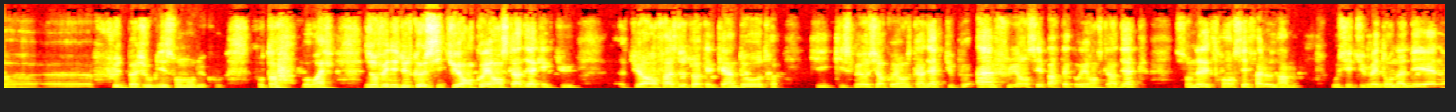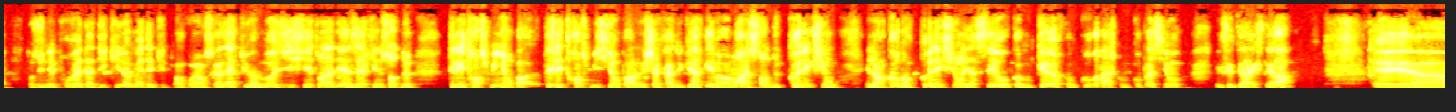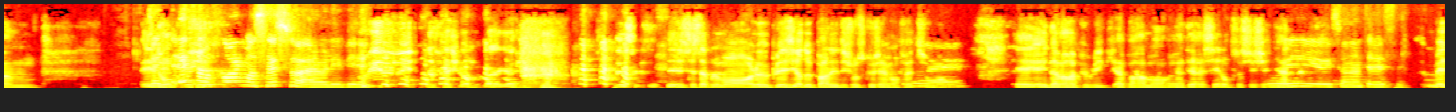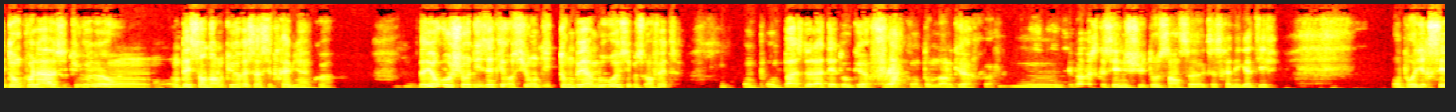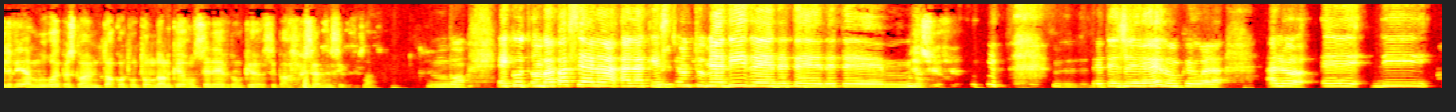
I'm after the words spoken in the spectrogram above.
flûte, bah, j'ai oublié son nom du coup. Pourtant, bon bref, ils ont fait une étude que si tu es en cohérence cardiaque et que tu, tu as en face de toi quelqu'un d'autre qui, qui se met aussi en cohérence cardiaque, tu peux influencer par ta cohérence cardiaque son électroencéphalogramme. Ou si tu mets ton ADN dans une éprouvette à 10 km et que tu te mets en cohérence cardiaque, tu vas modifier ton ADN. C'est-à-dire qu'il y a une sorte de télétransmission par, télétransmission par le chakra du cœur qui est vraiment un centre de connexion. Et là encore, dans connexion, il y a CO comme cœur, comme courage, comme compassion, etc. etc. Et, euh, et C'est donc, très oui, en forme ce soir, Olivier. oui, oui. C'est- simplement le plaisir de parler des choses que j'aime, en fait. Ouais. et, et d'avoir un public qui apparemment est intéressé, donc ça c'est génial. Oui, ils sont intéressés. Mais donc voilà, si tu veux, on, on descend dans le cœur et ça c'est très bien, quoi. D'ailleurs, Osho disait que si on dit tomber amoureux, c'est parce qu'en fait, on, on passe de la tête au cœur. Flac, on tombe dans le cœur, quoi. Mm. C'est pas parce que c'est une chute au sens euh, que ce serait négatif. On pourrait dire s'élever amoureux, parce qu'en même temps, quand on tombe dans le cœur, on s'élève. Donc euh, c'est paradoxal, mais c'est comme ça. Bon, écoute, on va passer à la, à la question. Tu m'as dit de, de, te, de, te, Bien sûr. de te gérer, donc euh, voilà. Alors, et dis,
